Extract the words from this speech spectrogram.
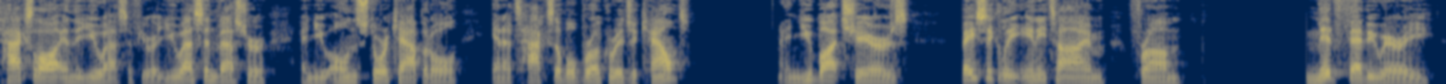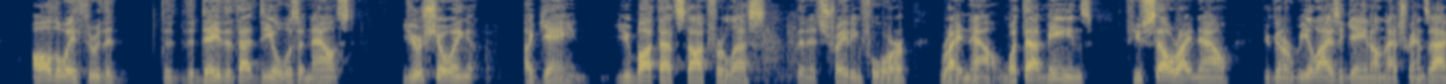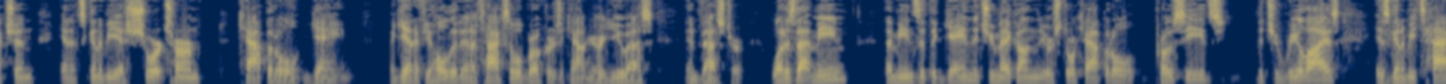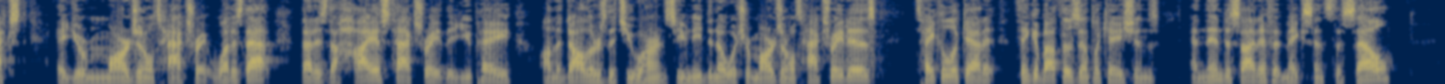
tax law in the US. If you're a US investor and you own store capital in a taxable brokerage account and you bought shares basically anytime from mid February all the way through the, the, the day that that deal was announced, you're showing a gain. You bought that stock for less than it's trading for right now. What that means, if you sell right now, you're going to realize a gain on that transaction, and it's going to be a short term capital gain. Again, if you hold it in a taxable brokerage account, you're a U.S. investor. What does that mean? That means that the gain that you make on your store capital proceeds that you realize is going to be taxed at your marginal tax rate. What is that? That is the highest tax rate that you pay on the dollars that you earn. So you need to know what your marginal tax rate is. Take a look at it, think about those implications, and then decide if it makes sense to sell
